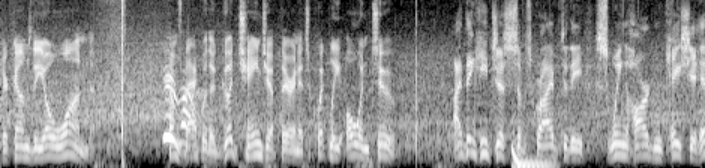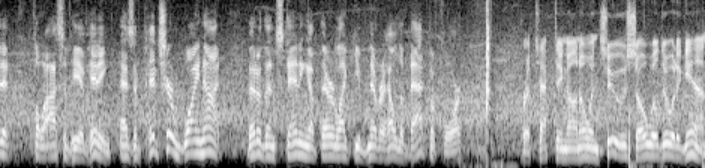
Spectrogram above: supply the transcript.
Here comes the 0-1. Comes back with a good changeup there, and it's quickly 0-2. I think he just subscribed to the swing hard in case you hit it philosophy of hitting. As a pitcher, why not? Better than standing up there like you've never held a bat before. Protecting on 0-2, so we'll do it again.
